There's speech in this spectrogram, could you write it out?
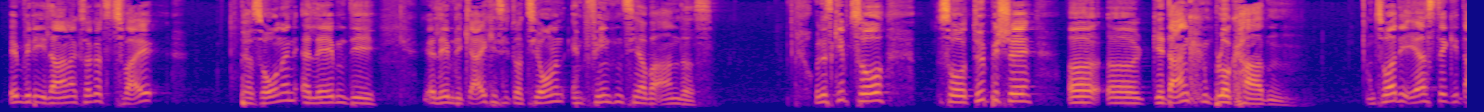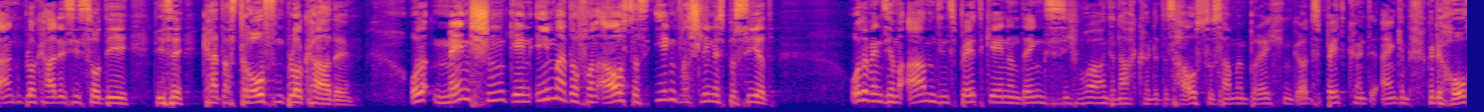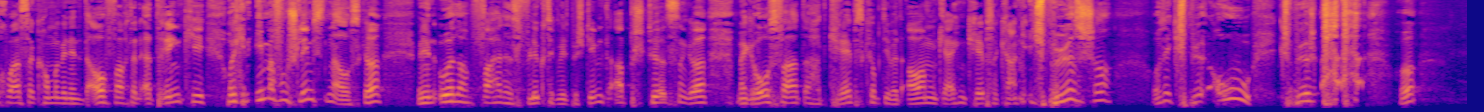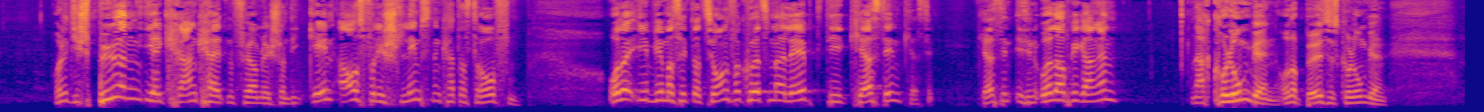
Eben wie die Ilana gesagt hat, zwei Personen erleben die erleben die gleiche Situation, empfinden sie aber anders. Und es gibt so, so typische äh, äh, Gedankenblockaden. Und zwar die erste Gedankenblockade, das ist so die, diese Katastrophenblockade. Oder Menschen gehen immer davon aus, dass irgendwas Schlimmes passiert. Oder wenn Sie am Abend ins Bett gehen, dann denken Sie sich, wow, in der Nacht könnte das Haus zusammenbrechen, gell? das Bett könnte einklappen, könnte Hochwasser kommen, wenn ich nicht aufwache, dann ertrinke ich. Oder ich gehe immer vom Schlimmsten aus. Gell? Wenn ich in Urlaub fahre, das Flugzeug wird bestimmt abstürzen. Gell? Mein Großvater hat Krebs gehabt, die wird auch am gleichen Krebs erkranken. Ich spüre es schon. Oder ich spüre, oh, ich spüre Oder die spüren ihre Krankheiten förmlich schon. Die gehen aus vor die schlimmsten Katastrophen. Oder wir haben eine Situation vor kurzem erlebt, die Kerstin, Kerstin, Kerstin ist in Urlaub gegangen nach Kolumbien, oder böses Kolumbien.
